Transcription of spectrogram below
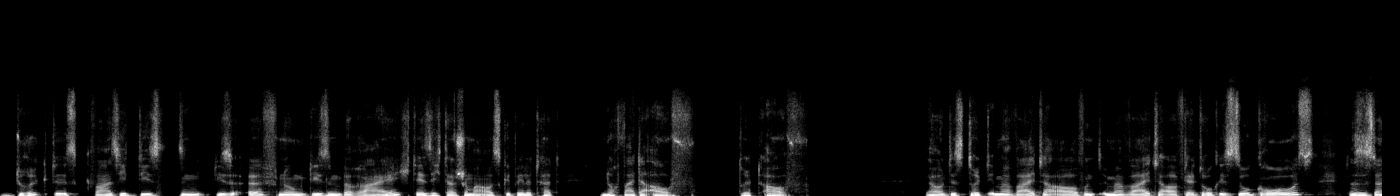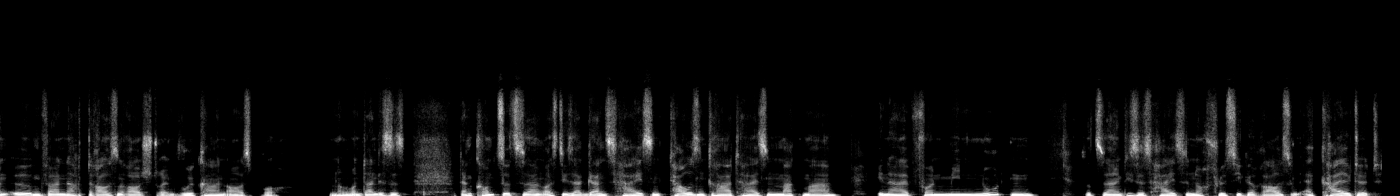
drückt es quasi diesen, diese Öffnung, diesen Bereich, der sich da schon mal ausgebildet hat, noch weiter auf, drückt auf. Ja, und es drückt immer weiter auf und immer weiter auf. Der Druck ist so groß, dass es dann irgendwann nach draußen rausströmt. Vulkanausbruch. Ne? Und dann ist es, dann kommt sozusagen aus dieser ganz heißen, 1000 Grad heißen Magma innerhalb von Minuten sozusagen dieses heiße, noch flüssige raus und erkaltet,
